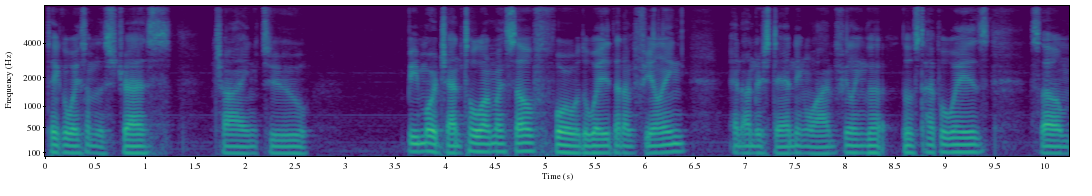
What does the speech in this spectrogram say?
take away some of the stress, trying to be more gentle on myself for the way that I'm feeling and understanding why I'm feeling the, those type of ways. So,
